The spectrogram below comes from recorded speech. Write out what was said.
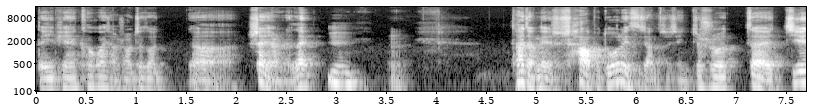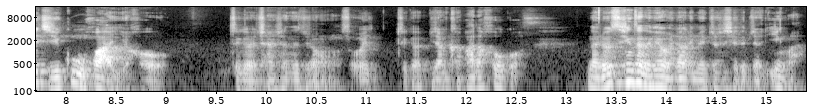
的一篇科幻小说叫做呃《赡养人类》。嗯嗯。他讲的也是差不多类似这样的事情，就是说在阶级固化以后，这个产生的这种所谓这个比较可怕的后果。那刘慈欣在那篇文章里面就是写的比较硬了，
